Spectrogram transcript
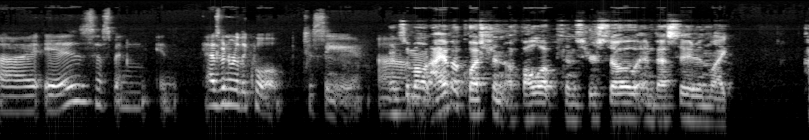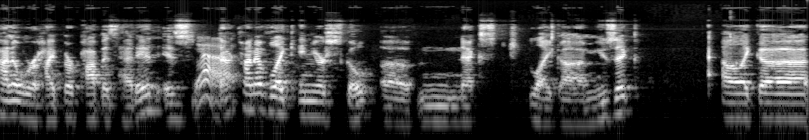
uh, is has been has been really cool to see. And Um, Simone, I have a question, a follow-up since you're so invested in like kind of where hyperpop is headed. Is yeah, that kind of like in your scope of next like uh music? Uh, like uh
